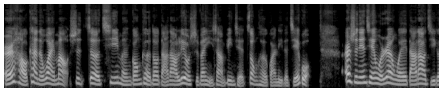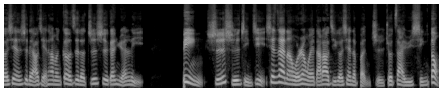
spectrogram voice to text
而好看的外貌是这七门功课都达到六十分以上，并且综合管理的结果。二十年前，我认为达到及格线是了解他们各自的知识跟原理，并时时谨记。现在呢，我认为达到及格线的本质就在于行动。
